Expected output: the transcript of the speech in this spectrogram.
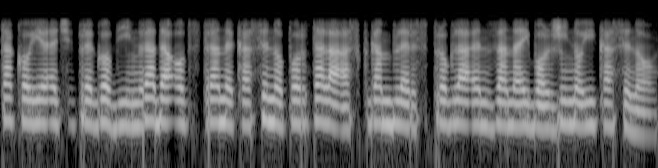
Tako jeć pregodin rada od strony kasyno portala Ask Gamblers proglaen za najbolżino i kasyno.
